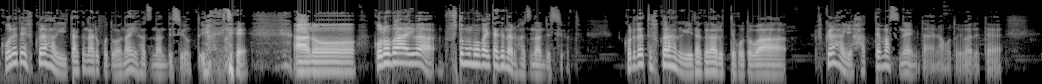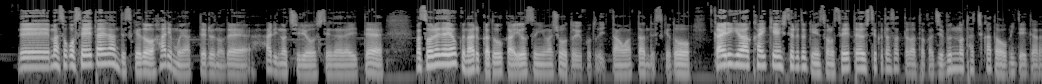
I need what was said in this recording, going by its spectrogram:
これでふくらはぎ痛くなることはないはずなんですよって言われて、あのーこの場合は太ももが痛くなるはずなんですよって。これだってふくらはぎ痛くなるってことは、ふくらはぎ張ってますねみたいなこと言われて、で、まあそこ整体なんですけど、針もやってるので、針の治療をしていただいて、まあそれで良くなるかどうか様子見ましょうということで一旦終わったんですけど、帰り際会計してる時にその整体をしてくださった方が自分の立ち方を見ていただ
